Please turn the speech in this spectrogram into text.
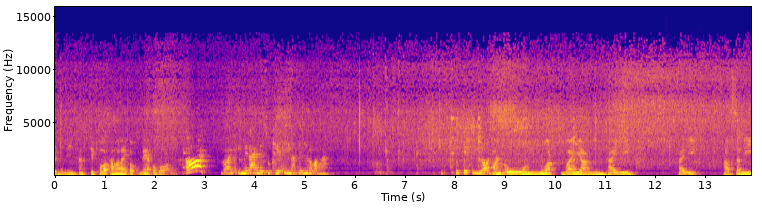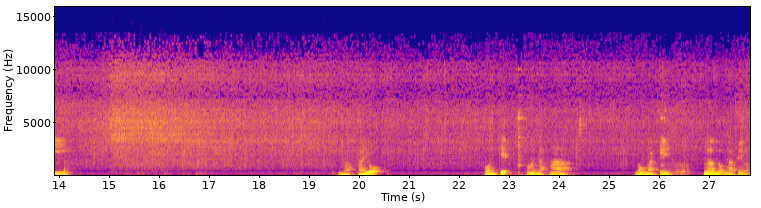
เนาะเพราะนาตาลีกินสุกน่าอร่อยโอ้ยร้อนพาวินีดังก e ช h นกูอ่าปินนหน่ปาอยเกตใช่ติก็เป็นอย่างนี้ถ้าที่พ่อทำอะไรก็แม่ก็บอกโอ้ยร้อนกินไม่ได้เลยสุกเกตตี้นะเต้นระวังนะสุกเกตตี้ร้อนทัมางกลูคูกนนวดวายันไทยอีกไทยอีกทัศนีมาพายุพลทิพย์พลนภานงลักกี้เรานงลักกี้เหรอ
